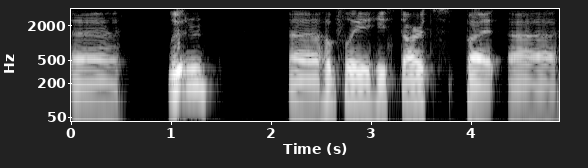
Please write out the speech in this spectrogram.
uh, Luton. Uh, hopefully he starts, but uh,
